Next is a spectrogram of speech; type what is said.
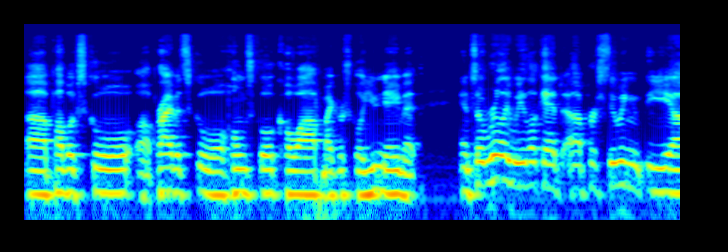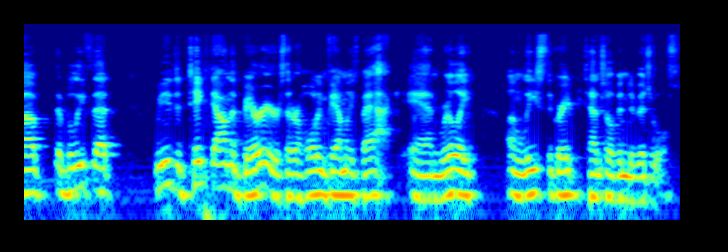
uh, public school, uh, private school, homeschool, co-op, micro school, you name it. And so, really, we look at uh, pursuing the uh, the belief that we need to take down the barriers that are holding families back and really unleash the great potential of individuals.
